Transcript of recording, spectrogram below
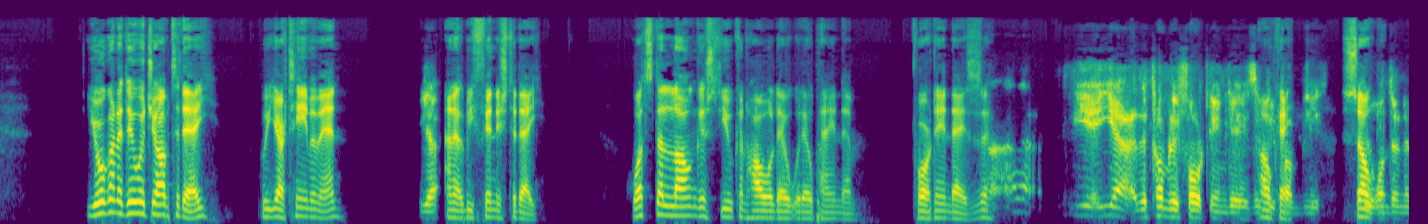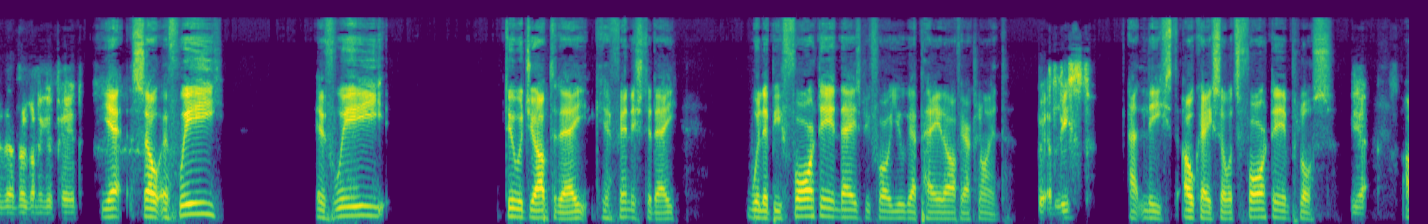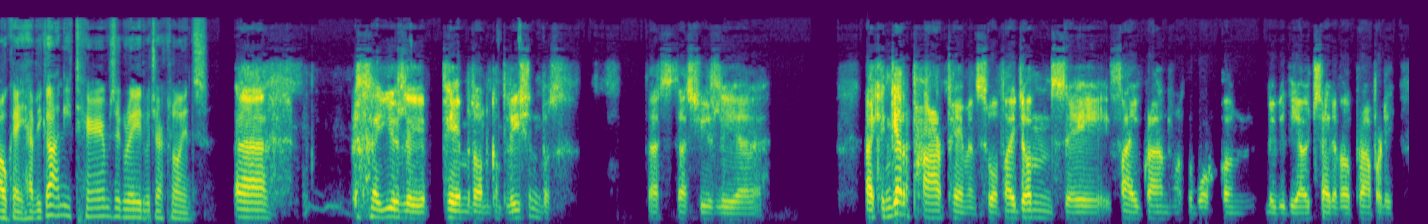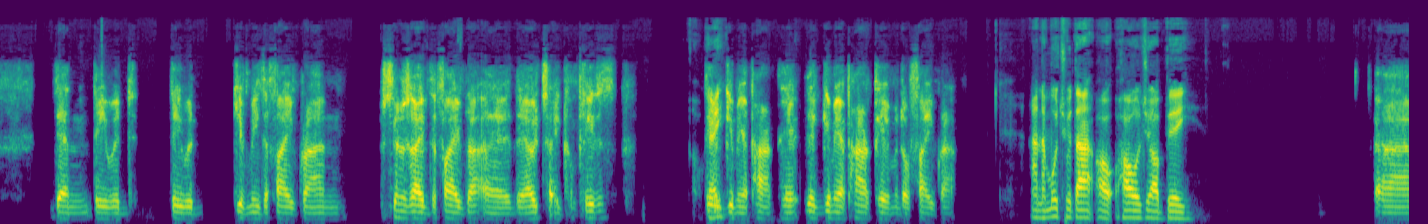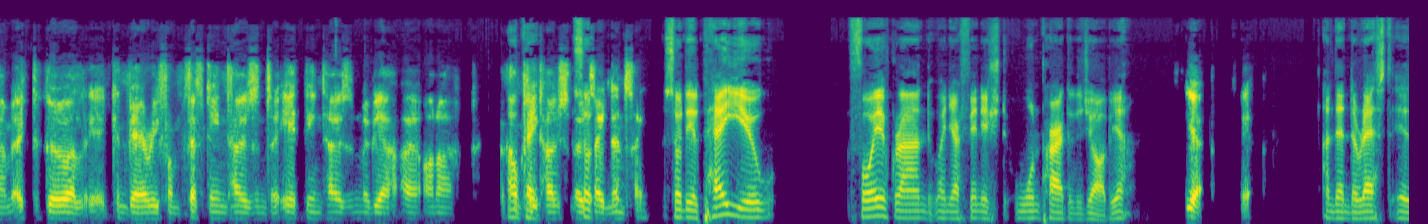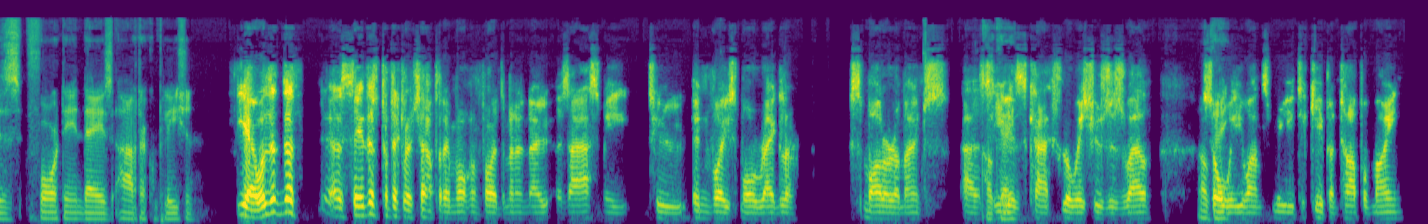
you're going to do a job today with your team of men. Yeah. And it'll be finished today. What's the longest you can hold out without paying them? 14 days, is it? Uh, yeah, yeah, they're probably 14 days. Okay. probably So you're wondering if they're ever going to get paid. Yeah, so if we if we do a job today, get finished today, will it be 14 days before you get paid off your client? But at least, At least. Okay, so it's 14 plus. Yeah. Okay, have you got any terms agreed with your clients? uh, usually payment on completion, but that's that's usually uh, I can get a par payment. So if I done say five grand worth of work on maybe the outside of a property, then they would they would give me the five grand as soon as I have the five uh, the outside completed. They Okay. would give me a part pay, they'd give me a par payment of five grand. And how much would that whole- job be? Um, it could go it can vary from fifteen thousand to eighteen thousand maybe a, a, on a, a Okay, complete house so- outside and inside. So they'll pay you five grand when you're finished one part of the job, yeah? Yeah, yeah. And then the rest is 14 days after completion. Yeah, well, the, the, uh, say this particular chap that I'm working for at the minute now has asked me to invoice more regular, smaller amounts as he has cash flow issues as well. Okay. So he wants me to keep on top of mine,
